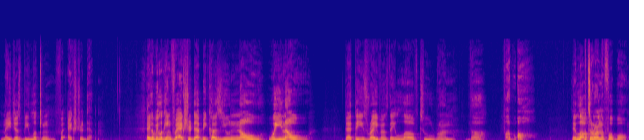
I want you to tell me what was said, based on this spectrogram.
may just be looking for extra depth. They could be looking for extra depth because you know, we know that these Ravens, they love to run the football. They love to run the football.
